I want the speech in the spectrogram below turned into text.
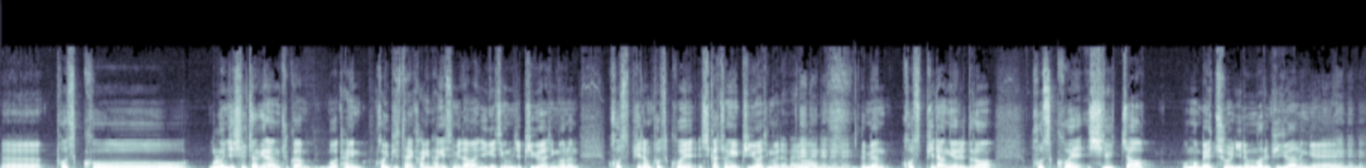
어, 포스코 물론 이제 실적이랑 주가 뭐 당연히 거의 비슷하게 가긴 하겠습니다만 이게 지금 이제 비교하신 거는 코스피랑 포스코의 시가총액 비교하신 거잖아요. 네네네네. 그러면 코스피랑 예를 들어 포스코의 실적 뭐 매출 이런 거를 비교하는 게 네네네.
